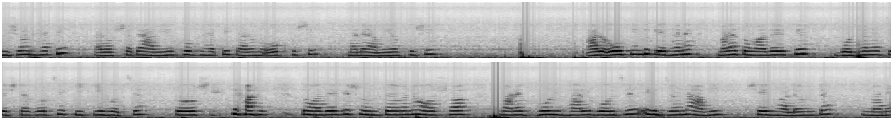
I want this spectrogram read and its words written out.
ভীষণ হ্যাপি আর ওর সাথে আমিও খুব হ্যাপি কারণ ও খুশি মানে আমিও খুশি। আর ও কিন্তু এখানে মানে তোমাদেরকে বোঝানোর চেষ্টা করছে কি কি হচ্ছে। তো সেটা তোমাদেরকে শুনতে হবে না ওর সব মানে ভুল ভালো বলছে, এর জন্য আমি সেই ভলিউমটা মানে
